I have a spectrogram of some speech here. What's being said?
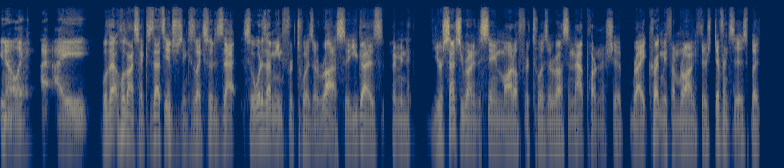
you know, like I, I well, that hold on a second, because that's interesting. Because like, so does that? So what does that mean for Toys R Us? So you guys, I mean, you're essentially running the same model for Toys R Us in that partnership, right? Correct me if I'm wrong. If there's differences, but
